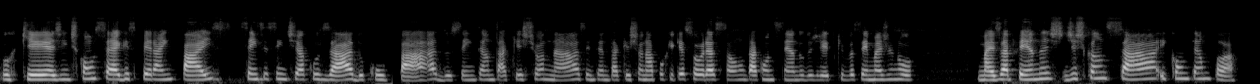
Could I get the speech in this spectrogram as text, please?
porque a gente consegue esperar em paz sem se sentir acusado, culpado, sem tentar questionar, sem tentar questionar por que, que a sua oração não está acontecendo do jeito que você imaginou, mas apenas descansar e contemplar.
